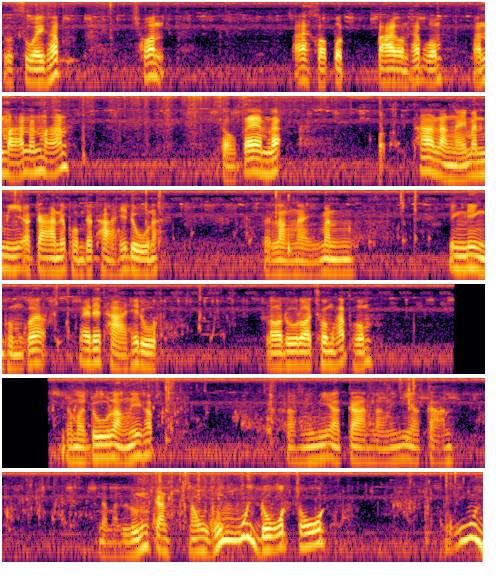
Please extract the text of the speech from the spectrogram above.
ตัวสวยครับ ช่อนปลาขอปลดปลาก่อนครับผมหมานหมานหมาน สองแต้มละถ้าหลังไหนมันมีอาการเนี่ยผมจะถ่ายให้ดูนะ แต่หลังไหนมันนิ่งๆ ผมก็ไม่ได้ถ่ายให้ดู รอดูรอชมครับผม เดี๋ยวมาดูหลังนี้ครับ หลังนี้มีอาการหลังนี้มีอาการ เดี๋ยวมาลุ้นกันเอาโอ้ยโดดโดดโอ้ย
